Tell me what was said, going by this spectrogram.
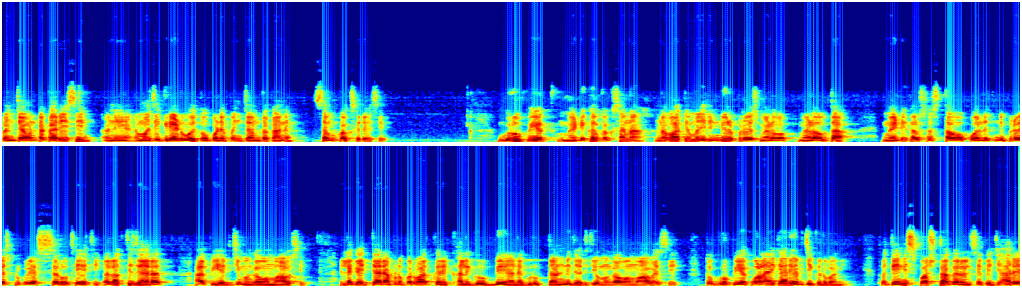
પંચાવન ટકા રહેશે અને એમાં જે ગ્રેડ હોય તો પણ એ પંચાવન ટકાને સમકક્ષ રહેશે. ગ્રુપ એક મેડિકલ કક્ષાના નવા તેમજ રિન્યુઅલ પ્રવેશ મેળવ- મેળવતા મેડિકલ સંસ્થાઓ, કોલેજની પ્રવેશ પ્રક્રિયા શરૂ થયેથી અલગથી જાહેરાત આપી અરજી મંગાવવામાં આવશે એટલે કે અત્યારે આપણે ઉપર વાત કરીએ, ખાલી ગ્રુપ બે અને ગ્રુપ ત્રણની જ અરજીઓ મંગાવવામાં આવે છે. તો ગ્રુપ એક વાળાએ ક્યારે અરજી કરવાની? તો તેની સ્પષ્ટતા કરેલ છે કે જ્યારે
